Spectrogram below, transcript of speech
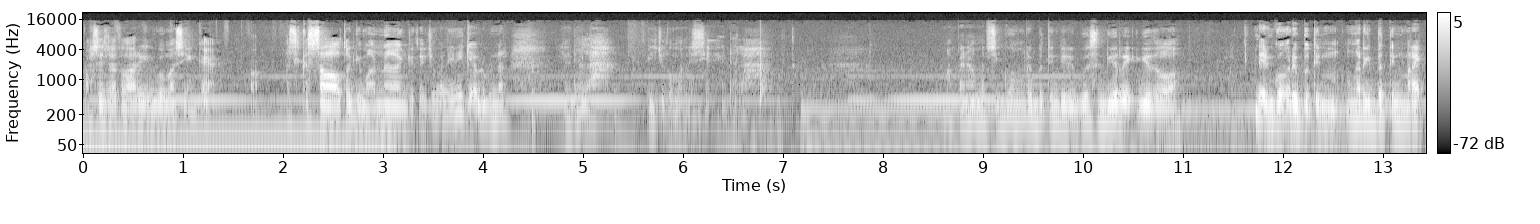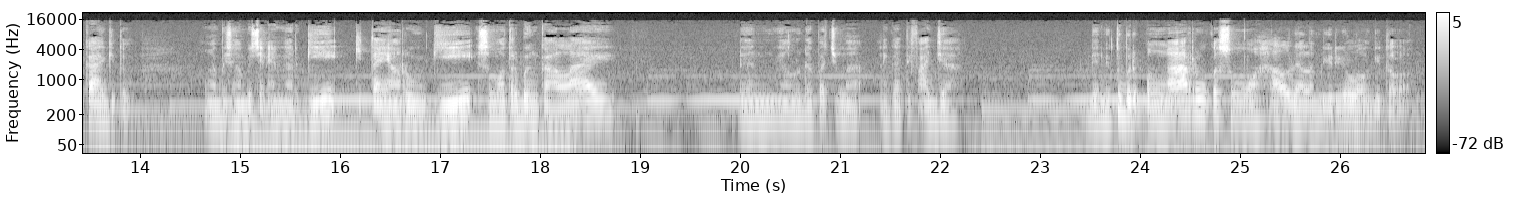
pasti satu hari gue masih kayak masih kesel atau gimana gitu. Cuman ini kayak bener-bener ya udahlah dia juga manusia ya ngapain amat sih gue ngeribetin diri gue sendiri gitu loh. Dan gue ngeribetin ngeribetin mereka gitu. Ngabis ngabisin energi kita yang rugi semua terbengkalai dan yang lo dapat cuma negatif aja. Dan itu berpengaruh ke semua hal dalam diri lo gitu loh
